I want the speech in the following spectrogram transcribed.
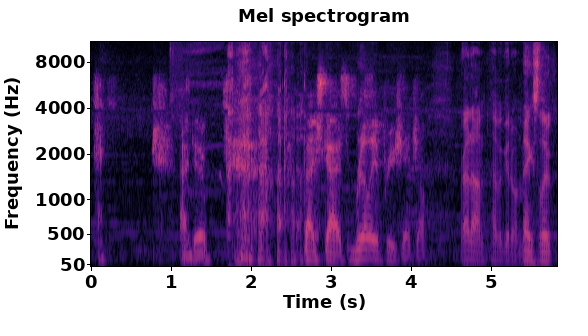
I do. Thanks, guys. Really appreciate y'all. Right on. Have a good one. man. Thanks, Luke.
